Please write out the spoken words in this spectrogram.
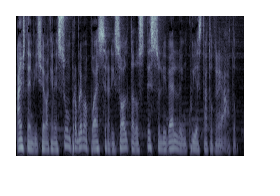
Einstein diceva che nessun problema può essere risolto allo stesso livello in cui è stato creato.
